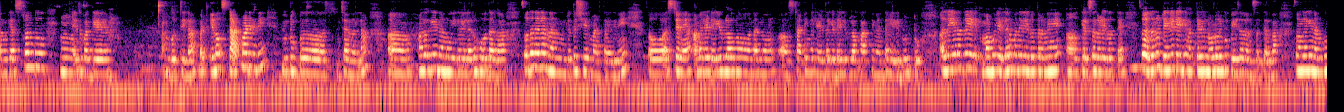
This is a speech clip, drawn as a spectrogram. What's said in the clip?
ನನಗೆ ಅಷ್ಟೊಂದು ಇದ್ರ ಬಗ್ಗೆ ಗೊತ್ತಿಲ್ಲ. ಬಟ್ ಏನೋ ಸ್ಟಾರ್ಟ್ ಮಾಡಿದ್ದೀನಿ ಯೂಟ್ಯೂಬ್ ಚಾನಲ್ನ ಹಾಗಾಗಿ ನಾನು ಈಗ ಎಲ್ಲರೂ ಹೋದಾಗ ಸೊ ಅದನ್ನೆಲ್ಲ ನನ್ನ ಜೊತೆ ಶೇರ್ ಮಾಡ್ತಾ ಇದ್ದೀನಿ. ಸೊ ಅಷ್ಟೇ ಆಮೇಲೆ ಡೈಲಿ ವ್ಲಾಗ್ ನಾನು ಸ್ಟಾರ್ಟಿಂಗಲ್ಲಿ ಹೇಳಿದಾಗೆ ಡೈಲಿ ವ್ಲಾಗ್ ಹಾಕ್ತೀನಿ ಅಂತ ಹೇಳಿದ್ದುಂಟು. ಆದರೆ ಏನಂದರೆ ಮಾಮೂಲಿ ಎಲ್ಲರ ಮನೇಲಿ ಇರೋ ಥರನೇ ಕೆಲಸಗಳಿರುತ್ತೆ. ಸೊ ಅದನ್ನು ಡೈಲಿ ಡೈಲಿ ಹಾಕ್ತಾ ಇದ್ರೆ ನೋಡೋರಿಗೂ ಬೇಜಾರು ಅನಿಸುತ್ತೆ ಅಲ್ವಾ? ಸೊ ಹಂಗಾಗಿ ನನಗೂ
